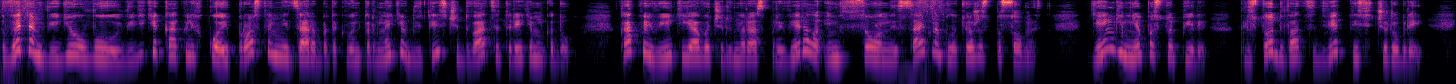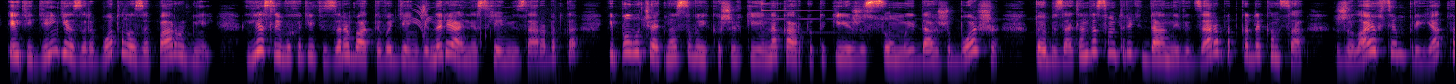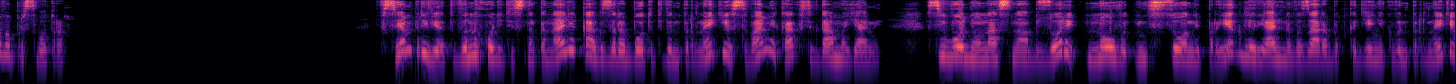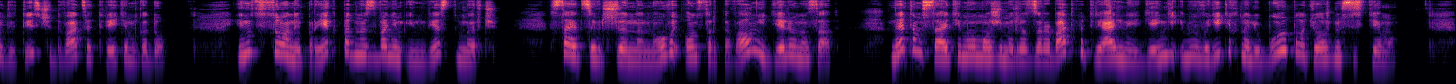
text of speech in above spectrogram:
В этом видео вы увидите, как легко и просто иметь заработок в интернете в 2023 году. Как вы видите, я в очередной раз проверила инвестиционный сайт на платежеспособность. Деньги мне поступили, плюс 122 тысячи рублей. Эти деньги я заработала за пару дней. Если вы хотите зарабатывать деньги на реальной схеме заработка и получать на свои кошельки и на карту такие же суммы и даже больше, то обязательно досмотрите данный вид заработка до конца. Желаю всем приятного просмотра. Всем привет! Вы находитесь на канале «Как заработать в интернете» и с вами, как всегда, Майами. Сегодня у нас на обзоре новый инвестиционный проект для реального заработка денег в интернете в 2023 году. Инвестиционный проект под названием InvestMerch. Сайт совершенно новый, он стартовал неделю назад. На этом сайте мы можем разрабатывать реальные деньги и выводить их на любую платежную систему.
